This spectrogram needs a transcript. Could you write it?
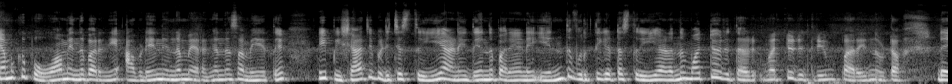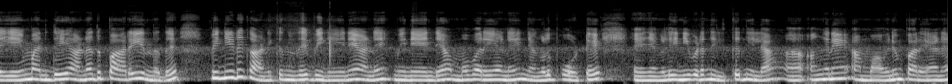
നമുക്ക് പോവാമെന്ന് പറഞ്ഞ് അവിടെ നിന്നും ഇറങ്ങുന്ന സമയത്ത് ഈ പിശാച് പിടിച്ച സ്ത്രീയാണ് ഇതെന്ന് പറയണേ. എന്ത് വൃത്തികെട്ട സ്ത്രീയാണെന്ന് മറ്റൊരു മറ്റൊരുത്തരും പറയുന്നു കേട്ടോ. ദയയും അനിതയാണ് അത് പറയുന്നത്. പിന്നീട് കാണിക്കുന്നത് വിനയനെയാണ്. വിനയന്റെ അമ്മ പറയാണ് ഞങ്ങൾ പോട്ടെ ഞങ്ങൾ ഇനി ഇവിടെ നിൽക്കുന്നില്ല. അങ്ങനെ അമ്മാവനും പറയാണ്.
